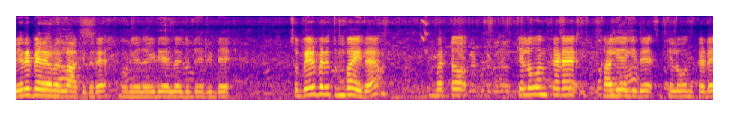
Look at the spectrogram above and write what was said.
ಬೇರೆ ಬೇರೆಯವರೆಲ್ಲ ಹಾಕಿದ್ದಾರೆ. ನೋಡಿ, ಅದು ಐಡಿಯಾ ಎಲ್ಲ ಇದು ಡೇರಿ ಡೇ ಸೊ ಬೇರೆ ಬೇರೆ ತುಂಬ ಇದೆ. ಬಟ್ ಕೆಲವೊಂದು ಕಡೆ ಖಾಲಿಯಾಗಿದೆ, ಕೆಲವೊಂದು ಕಡೆ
